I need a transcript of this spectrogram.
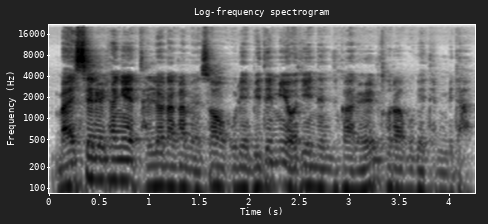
말세를 향해 달려나가면서 우리의 믿음이 어디 있는가를 돌아보게 됩니다.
